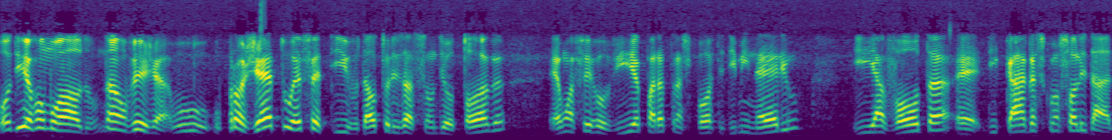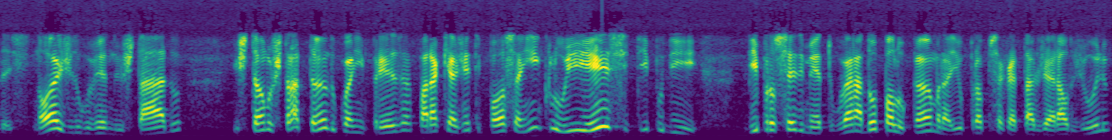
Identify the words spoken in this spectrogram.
Bom dia, Romualdo. Não, veja, o, o projeto efetivo da autorização de outorga é uma ferrovia para transporte de minério e a volta é, de cargas consolidadas. Nós, do governo do estado, estamos tratando com a empresa para que a gente possa incluir esse tipo de, de procedimento. O governador Paulo Câmara e o próprio secretário-geral Júlio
